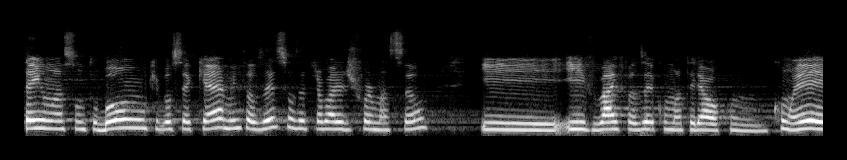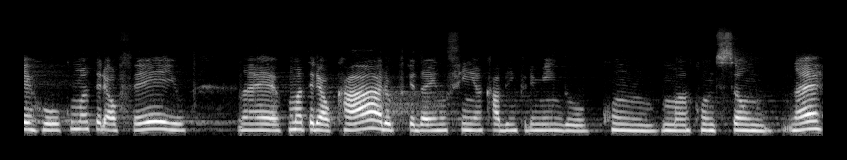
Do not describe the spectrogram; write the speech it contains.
tem um assunto bom, que você quer, muitas vezes fazer trabalho de formação, e, e vai fazer com material com, com erro, com material feio, né, com material caro, porque daí no fim acaba imprimindo com uma condição né,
